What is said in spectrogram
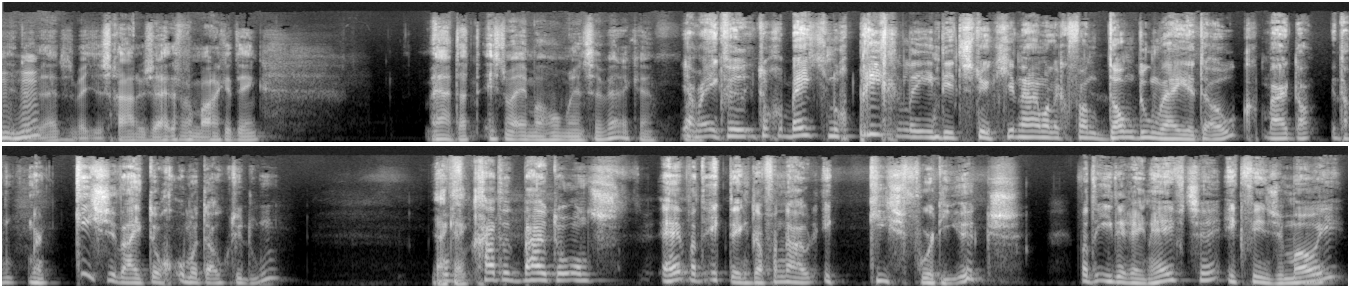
Mhm. dat is een beetje de schaduwzijde van marketing. Maar ja, dat is nou eenmaal hoe mensen werken. Ja, maar ik wil toch een beetje nog priegelen in dit stukje. Namelijk van dan doen wij het ook. Maar dan, dan, dan kiezen wij toch om het ook te doen. Ja, of kijk, gaat het buiten ons? Hè? Want ik denk dan van nou, ik kies voor die UX. Want iedereen heeft ze. Ik vind ze mooi.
